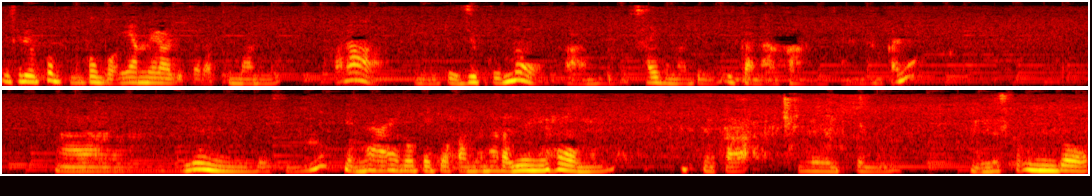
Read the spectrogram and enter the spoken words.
で、それをポンポンポンポンやめられたら困るから、えっ、ー、と、塾も、あの、最後まで行かなあかんみたいな、なんかね。あるんですよね。で、習い事とかもなんかユニフォームとか、えっ、ー、と、何ですか、運動、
